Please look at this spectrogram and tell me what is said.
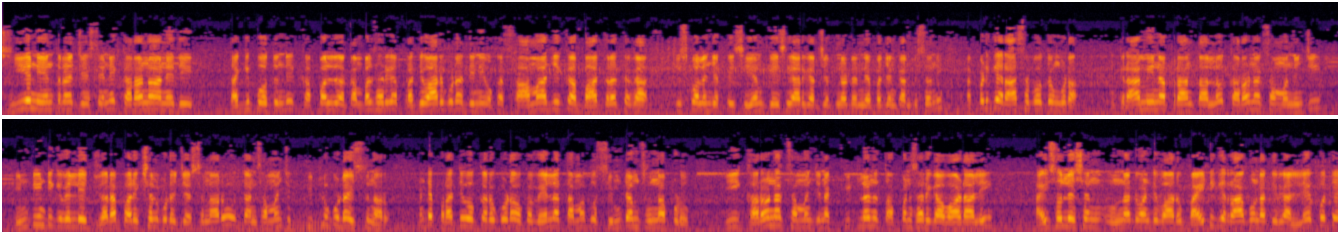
స్వీయ నియంత్రణ చేస్తేనే కరోనా అనేది తగ్గిపోతుంది. కంపల్ కంపల్సరిగా ప్రతి వారు కూడా దీన్ని ఒక సామాజిక భద్రతగా తీసుకోవాలని చెప్పి సీఎం కేసీఆర్ గారు చెప్పినట్టు నేపథ్యం కనిపిస్తుంది. అప్పటికే రాష్ట్ర ప్రభుత్వం కూడా గ్రామీణ ప్రాంతాల్లో కరోనాకు సంబంధించి ఇంటింటికి వెళ్ళి జ్వర పరీక్షలు కూడా చేస్తున్నారు. దానికి సంబంధించి కిట్లు కూడా ఇస్తున్నారు. అంటే ప్రతి ఒక్కరు కూడా ఒకవేళ తమకు సిమ్టమ్స్ ఉన్నప్పుడు ఈ కరోనాకు సంబంధించిన కిట్లను తప్పనిసరిగా వాడాలి. ఐసోలేషన్ ఉన్నటువంటి వారు బయటికి రాకుండా తిరగాలి. లేకపోతే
